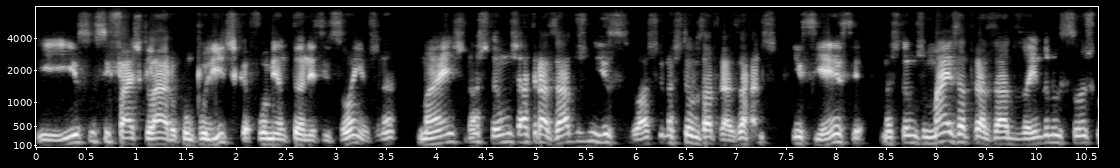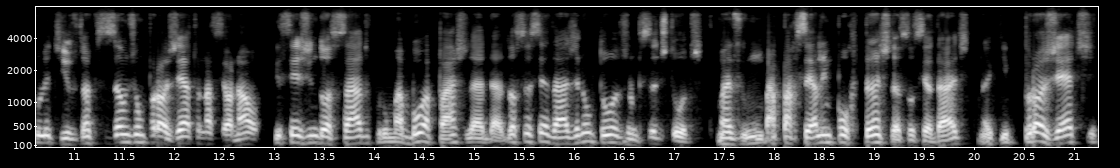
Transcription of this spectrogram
E isso se faz, claro, com política, fomentando esses sonhos, né? Mas nós estamos atrasados nisso. Eu acho que nós estamos atrasados em ciência, mas estamos mais atrasados ainda nos sonhos coletivos. Nós precisamos de um projeto nacional que seja endossado por uma boa parte da, da, da sociedade, não todos, não precisa de todos, mas uma parcela importante da sociedade né, que projete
